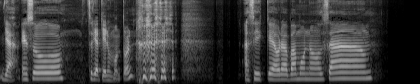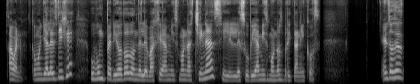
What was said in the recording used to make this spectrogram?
ya, eso esto ya tiene un montón. Así que ahora vámonos a... Ah, bueno, como ya les dije, hubo un periodo donde le bajé a mis monas chinas y le subí a mis monos británicos. Entonces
